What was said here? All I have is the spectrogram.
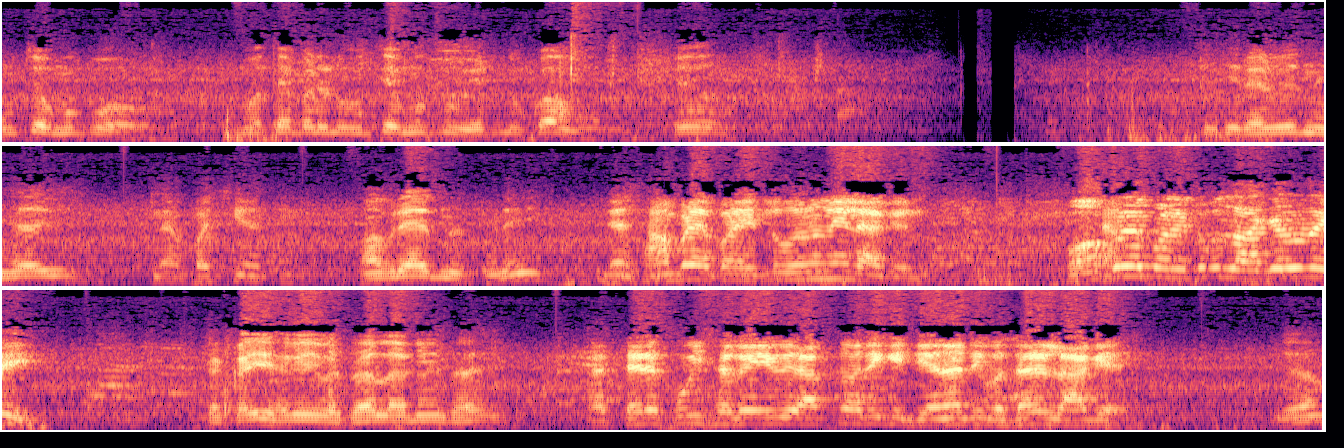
ઊંચો મૂકવો. મોતે પડેલું ઊંચે મૂકવું એટલું કામ. પછી રડવું જ નહીં થાય ના પછી નથી. સાંભળ્યા જ નથી નહીં? સાંભળ્યા પણ એટલું બધું નહીં લાગેલું. વાપરે પણ એટલું બધું લાગેલું નહીં. કે કઈ હગાઈ વધારે લાગણી થાય? અત્યારે કોઈ સગાઈ એવી રાખતો નથી કે જેનાથી વધારે લાગે. એમ?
